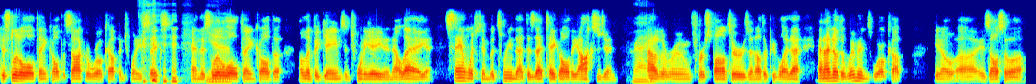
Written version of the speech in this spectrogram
this little old thing called the Soccer World Cup in 26 and this yeah. little old thing called the Olympic Games in 28 in LA. And sandwiched in between that, does that take all the oxygen right. out of the room for sponsors and other people like that? And I know the Women's World Cup, you know, uh, is also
